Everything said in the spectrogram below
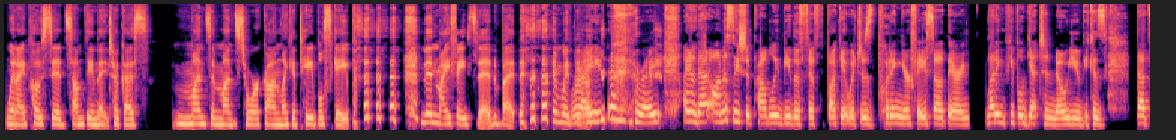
when I posted something that took us months and months to work on like a tablescape than my face did but i'm with right, you. Right i know that honestly should probably be the fifth bucket which is putting your face out there and letting people get to know you because that's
